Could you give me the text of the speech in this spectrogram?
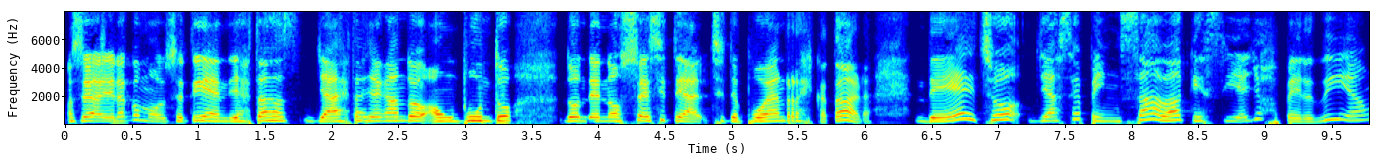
O sea, era como, Setien, ya estás, ya estás llegando a un punto donde no sé si te, si te pueden rescatar. De hecho, ya se pensaba que si ellos perdían,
